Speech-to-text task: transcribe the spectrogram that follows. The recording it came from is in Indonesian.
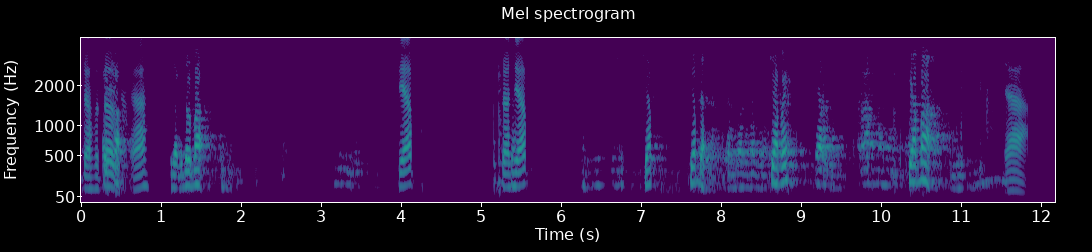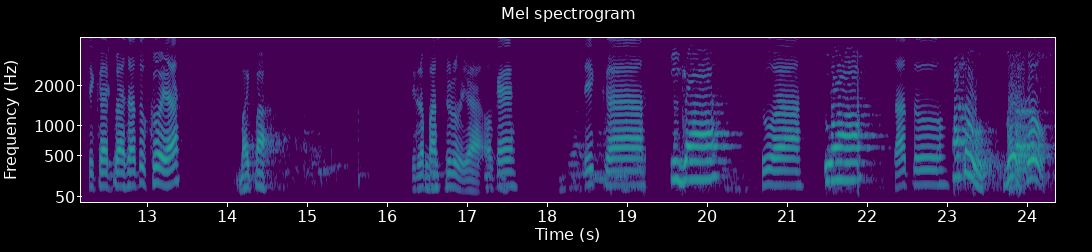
sudah betul Pak. ya. Sudah betul, Pak. Siap? Sudah siap? Siap. Siap dah. Siap ya? Siap, Pak. Ya. 3 2 1 go ya. Baik, Pak. Dilepas dulu ya. Oke. 3 Tiga, 2 dua, 1 satu. Go. go. Go.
